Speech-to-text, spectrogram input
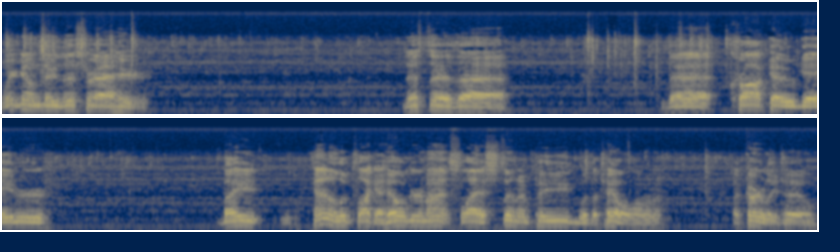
we're gonna do this right here. This is uh that Croco Gator bait. Kind of looks like a Hellgrammite slash centipede with a tail on it, a curly tail.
